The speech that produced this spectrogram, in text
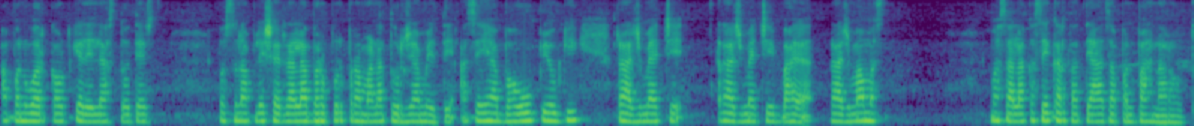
आपण वर्कआउट केलेला असतो त्यापासून आपल्या शरीराला भरपूर प्रमाणात ऊर्जा मिळते. असे ह्या बहुउपयोगी राजम्याचे राजम्याचे बा राजमा मस मसाला कसे करतात ते आज आपण पाहणार आहोत.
